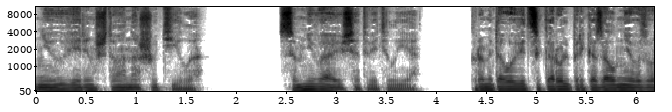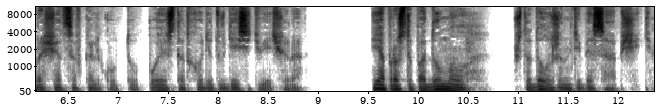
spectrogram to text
Не уверен, что она шутила. Сомневаюсь, ответил я. Кроме того, вице-король приказал мне возвращаться в Калькутту. Поезд отходит в десять вечера. Я просто подумал, что должен тебе сообщить.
